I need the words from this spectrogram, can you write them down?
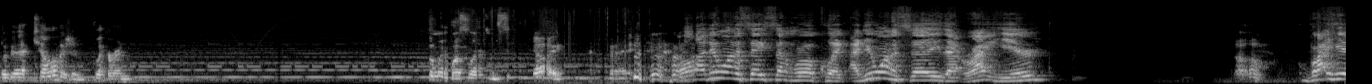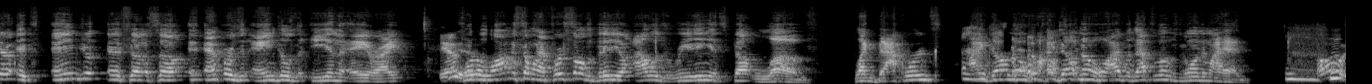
Look at that television flickering. Somebody must learn some CGI. Well, I do want to say something real quick. I do want to say that right here, Oh, right here, it's angel. It's uh, so emperors and angels, the E and the A, right? Yeah. For the longest time, when I first saw the video, I was reading it spelt love, like backwards. I don't know. I don't know why, but that's what was going in my head. oh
